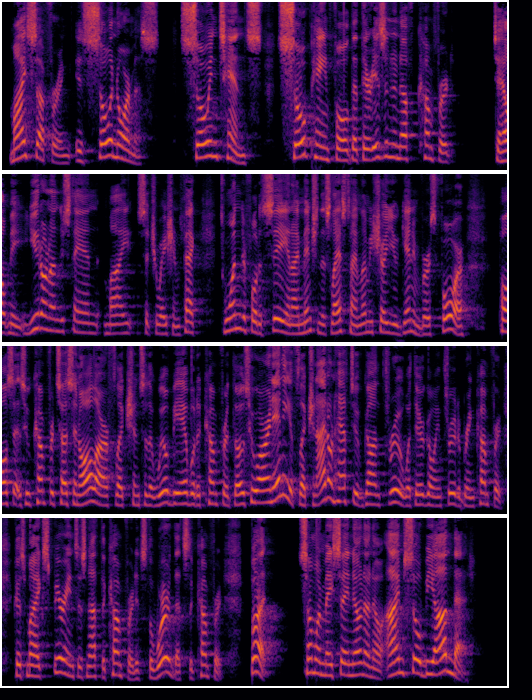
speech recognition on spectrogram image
my suffering is so enormous, so intense, so painful that there isn't enough comfort to help me. You don't understand my situation. In fact, it's wonderful to see, and I mentioned this last time. Let me show you again in verse 4 Paul says, who comforts us in all our affliction so that we'll be able to comfort those who are in any affliction. I don't have to have gone through what they're going through to bring comfort because my experience is not the comfort. It's the word that's the comfort. But someone may say, no, no, no, I'm so beyond that.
